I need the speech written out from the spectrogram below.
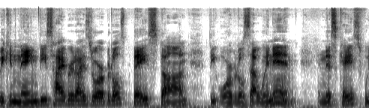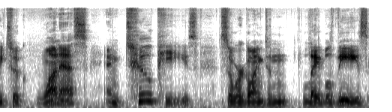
We can name these hybridized orbitals based on the orbitals that went in. In this case, we took one s and two p's, so we're going to label these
